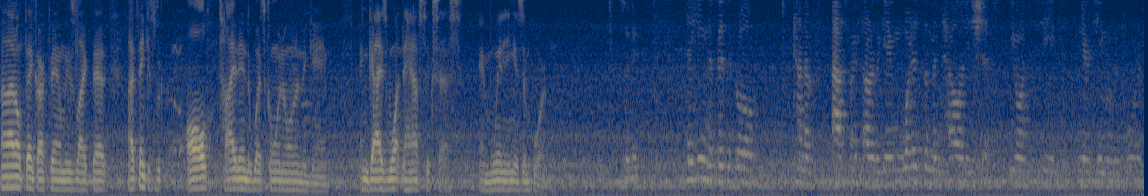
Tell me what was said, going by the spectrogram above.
I don't think our family is like that. I think it's all tied into what's going on in the game. And guys wanting to have success, and winning is important. Sydney. taking the physical kind of aspects out of the game, what is the mentality shift you want to see in your team moving forward?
